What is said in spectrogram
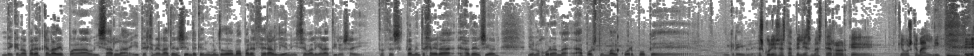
de que no aparezca nadie para avisarla y te genera la tensión de que en un momento dado va a aparecer alguien y se va a liar a tiros ahí. Entonces también te genera esa tensión, yo lo juro, me ha puesto un mal cuerpo que increíble. Es curioso, esta peli es más terror que, que Bosque Maldito, que,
